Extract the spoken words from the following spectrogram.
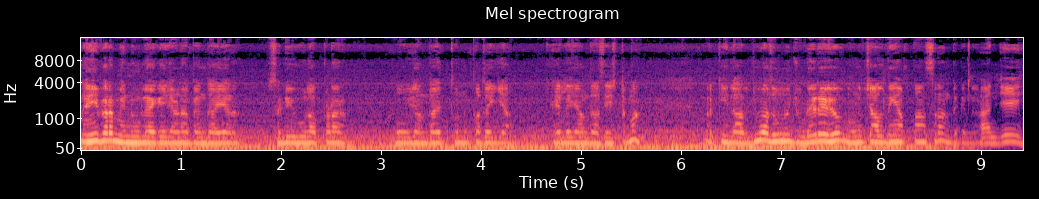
ਨਹੀਂ ਫਿਰ ਮੈਨੂੰ ਲੈ ਕੇ ਜਾਣਾ ਪੈਂਦਾ ਯਾਰ ਸ਼ਡਿਊਲ ਆਪਣਾ ਹੋ ਜਾਂਦਾ ਤੁਹਾਨੂੰ ਪਤਾ ਹੀ ਆ, ਹਿੱਲ ਜਾਂਦਾ ਸਿਸਟਮ ਬਾਕੀ ਲੱਭ ਜੂਗਾ ਤੁਹਾਨੂੰ ਜੁੜੇ ਰਹੋ। ਹੁਣ ਚੱਲਦੇ ਹਾਂ ਆਪਾਂ ਸਰਹੰਦ ਕਿੰਨੇ। ਹਾਂਜੀ,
